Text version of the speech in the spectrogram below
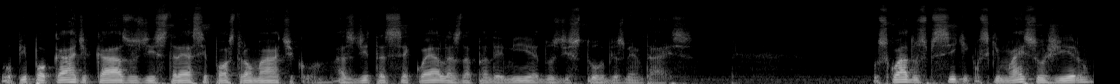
o pipocar de casos de estresse pós-traumático, as ditas sequelas da pandemia dos distúrbios mentais. Os quadros psíquicos que mais surgiram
